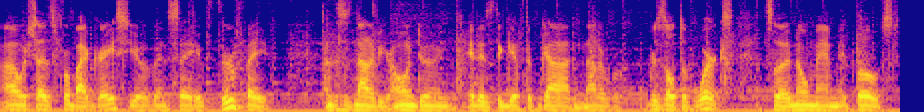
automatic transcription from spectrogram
uh, which says, "For by grace you have been saved through faith." And this is not of your own doing; it is the gift of God, not a result of works, so that no man may boast.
